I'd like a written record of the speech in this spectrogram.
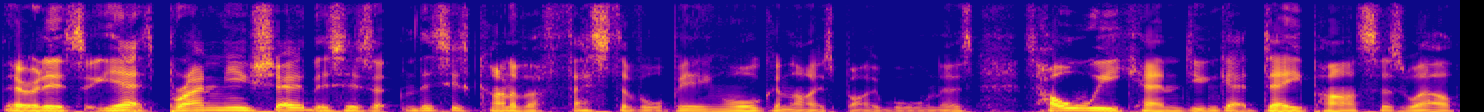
there it is. Yes, yeah, brand new show. This is a, this is kind of a festival being organised by Warner's. It's whole weekend. You can get a day pass as well,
